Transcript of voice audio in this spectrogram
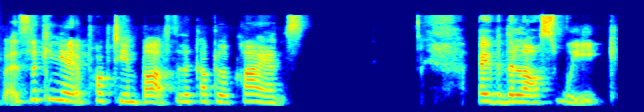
was looking at a property in Bath with a couple of clients over the last week,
